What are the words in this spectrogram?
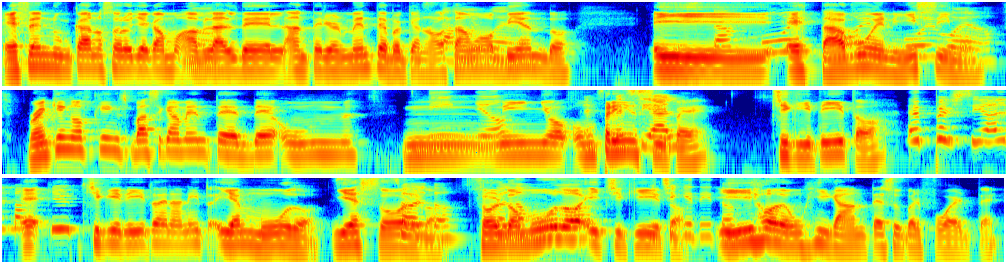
Ese nunca nosotros llegamos a No. hablar de él anteriormente porque no lo Está estábamos bueno. viendo. Y muy, está, muy, muy buenísimo. bueno. Ranking of Kings básicamente es de un Niño niño un especial. príncipe chiquitito, Especial, más eh, cute. chiquitito, enanito, y es mudo, y es sordo. Sordo. Sordo, Sordo, mudo, mudo y chiquito. y chiquitito. Y hijo de un gigante súper fuerte.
